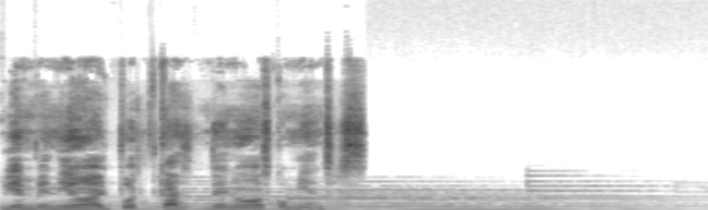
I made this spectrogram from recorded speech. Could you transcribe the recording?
Bienvenido al podcast de Nuevos Comienzos.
